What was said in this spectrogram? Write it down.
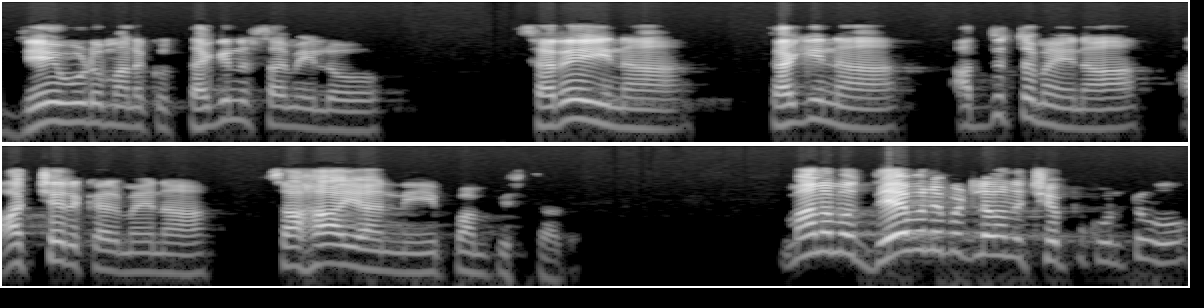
దేవుడు మనకు తగిన సమయంలో సరైన తగిన అద్భుతమైన ఆశ్చర్యకరమైన సహాయాన్ని పంపిస్తాడు. మనము దేవుని బిడ్డలమని చెప్పుకుంటూ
